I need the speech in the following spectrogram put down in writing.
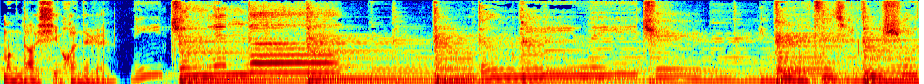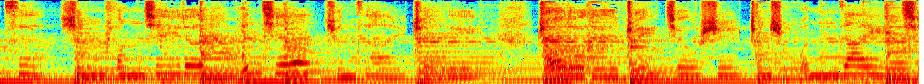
梦到喜欢的人。你眷恋的是城市混在一起。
